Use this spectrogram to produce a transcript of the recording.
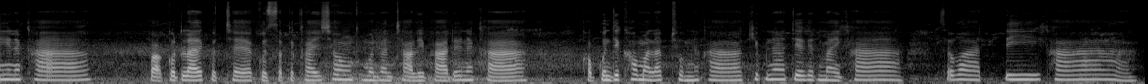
นี้นะคะ ฝากกดไลค์ กดแชร์ กด subscribe ช่องทุมนวันชาลิพาด้วยนะคะ ขอบคุณที่เข้ามารับชมนะคะ คลิปหน้าเจอกันใหม่ค่ะ สวัสดีค่ะ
